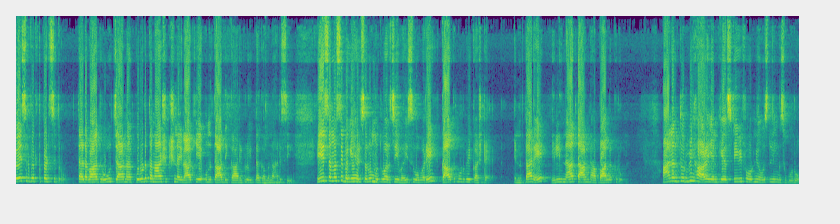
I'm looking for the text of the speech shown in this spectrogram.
ಬೇಸರ ವ್ಯಕ್ತಪಡಿಸಿದರು. ತಡವಾದರೂ ಜಾಣ ಕುರುಡತನ ಶಿಕ್ಷಣ ಇಲಾಖೆಯ ಉನ್ನತಾಧಿಕಾರಿಗಳು ಇತ್ತ ಗಮನ ಹರಿಸಿ, ಈ ಸಮಸ್ಯೆ ಬಗೆಹರಿಸಲು ಮುತುವರ್ಜಿ ವಹಿಸುವವರೇ ಕಾದು ನೋಡಬೇಕಷ್ಟೇ, ಎನ್ನುತ್ತಾರೆ ಇಲ್ಲಿನ ತಾಂಡ ಪಾಲಕರು. Anand Turvihal S TV four news, Lingasugur.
